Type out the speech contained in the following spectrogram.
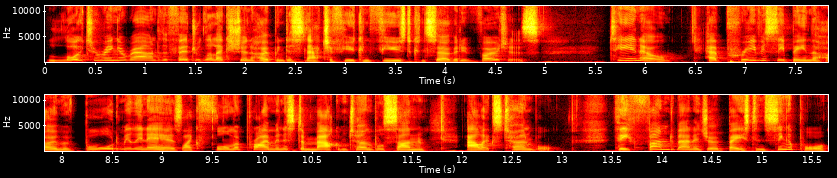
loitering around the federal election hoping to snatch a few confused conservative voters. TNL have previously been the home of bored millionaires like former Prime Minister Malcolm Turnbull's son, Alex Turnbull. The fund manager based in Singapore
